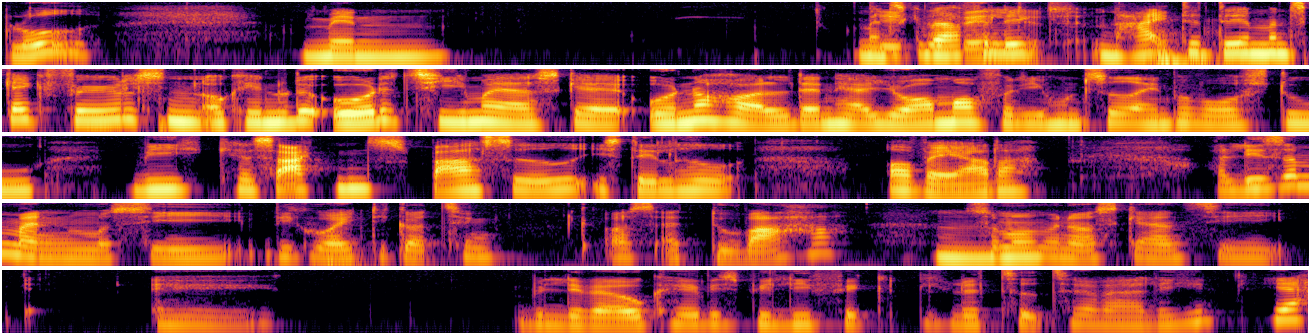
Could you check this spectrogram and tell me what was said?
blod. Men man skal i hvert fald ikke, nej, det er det, man skal ikke føle sådan, okay, nu er det otte timer, jeg skal underholde den her jordmor, fordi hun sidder inde på vores stue. Vi kan sagtens bare sidde i stillhed og være der. Og ligesom man må sige, vi kunne rigtig godt tænke os, at du var her, mm. så må man også gerne sige, øh, vil det være okay, hvis vi lige fik lidt tid til at være alene? Ja.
